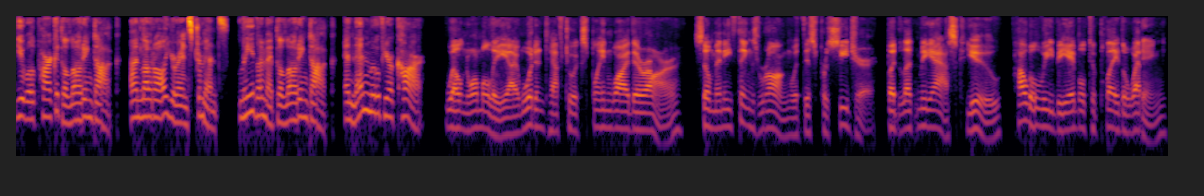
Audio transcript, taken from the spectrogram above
you will park at the loading dock, unload all your instruments, leave them at the loading dock, and then move your car. Well normally I wouldn't have to explain why there are so many things wrong with this procedure, but let me ask you, how will we be able to play the wedding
